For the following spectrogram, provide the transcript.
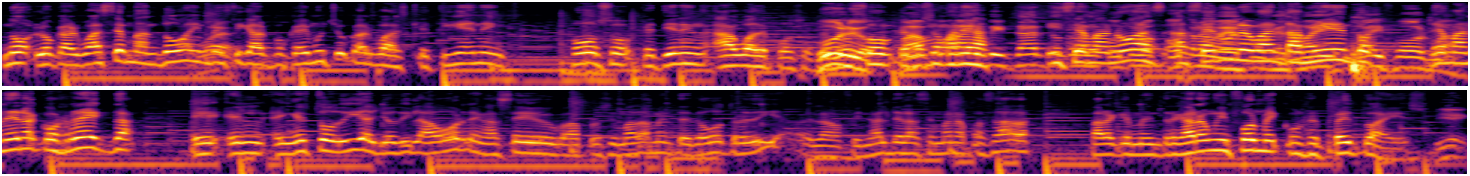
No, los carwash se mandó a investigar porque hay muchos carwash que tienen pozo, que tienen agua de pozo, que Julio, no, son, que no se manejan. Y se mandó a hacer un levantamiento de manera correcta. Eh, en, estos días yo di la orden hace aproximadamente dos o tres días, en la final de la semana pasada, para que me entregara un informe con respecto a eso. Bien.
